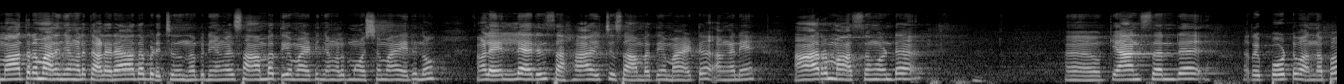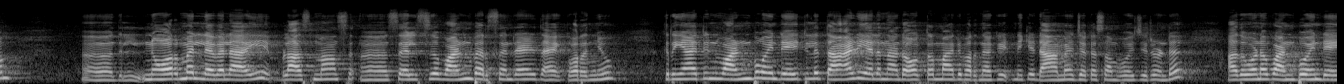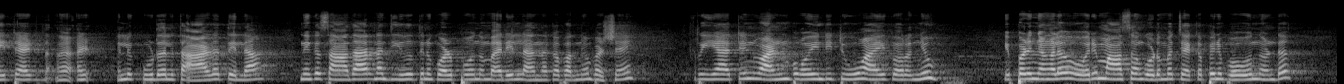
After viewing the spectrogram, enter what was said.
മാത്രമാണ് ഞങ്ങൾ തളരാതെ പിടിച്ചു നിന്നത്. പിന്നെ ഞങ്ങൾ സാമ്പത്തികമായിട്ട് ഞങ്ങൾ മോശമായിരുന്നു. ഞങ്ങളെല്ലാവരും സഹായിച്ചു സാമ്പത്തികമായിട്ട്. അങ്ങനെ ആറ് മാസം കൊണ്ട് ക്യാൻസറിന്റെ റിപ്പോർട്ട് വന്നപ്പം നോർമൽ ലെവലായി പ്ലാസ്മ സെൽസ് വൺ പെർസെന്റേജായി കുറഞ്ഞു. ക്രിയാറ്റിൻ വൺ പോയിന്റ് എയ്റ്റിൽ താഴെയല്ലെന്നാണ് ഡോക്ടർമാർ പറഞ്ഞ കിഡ്നിക്ക് ഡാമേജ് ഒക്കെ സംഭവിച്ചിട്ടുണ്ട്. അതുകൊണ്ട് വൺ പോയിന്റ് എയ്റ്റ് ആയിട്ട് കൂടുതൽ താഴത്തില്ല. നിങ്ങൾക്ക് സാധാരണ ജീവിതത്തിന് കുഴപ്പമൊന്നും വരില്ല എന്നൊക്കെ പറഞ്ഞു. പക്ഷേ ക്രിയാറ്റിൻ വൺ പോയിന്റ് ടു ആയി കുറഞ്ഞു. ഇപ്പോഴും ഞങ്ങൾ ഒരു മാസം കൂടുമ്പോൾ ചെക്കപ്പിന് പോകുന്നുണ്ട്.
